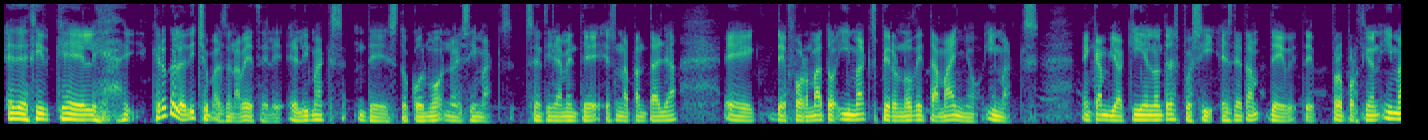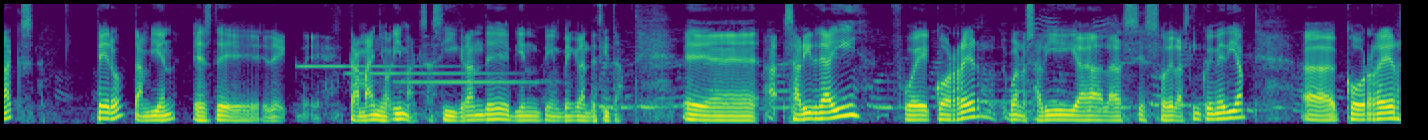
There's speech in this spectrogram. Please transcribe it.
De decir que el, creo que lo he dicho más de una vez, el, IMAX de Estocolmo no es IMAX, sencillamente es una pantalla eh, de formato IMAX, pero no de tamaño IMAX. En cambio aquí en Londres, pues sí, es de, de, de proporción IMAX, pero también es de, de, tamaño IMAX, así grande, bien, bien, bien grandecita. Eh, salir de ahí, fue correr, bueno, salí a las, eso de las cinco y media, uh, correr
